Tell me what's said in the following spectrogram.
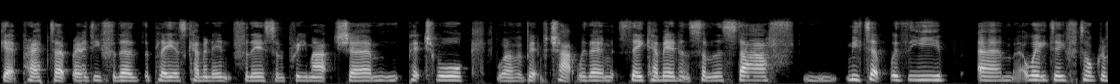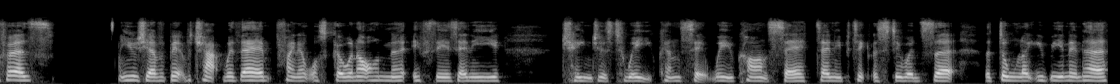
get prepped up, ready for the, the players coming in for their sort of pre-match um, pitch walk. We'll have a bit of a chat with them as they come in and some of the staff, meet up with the um, away day photographers, usually have a bit of a chat with them, find out what's going on, if there's any changes to where you can sit, where you can't sit, any particular stewards that, that don't like you being in a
